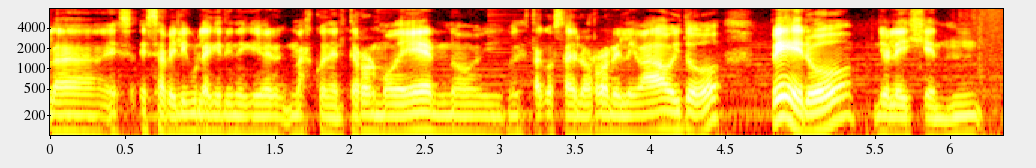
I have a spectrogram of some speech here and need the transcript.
esa película que tiene que ver más con el terror moderno y con esta cosa del horror elevado y todo, pero yo le dije,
